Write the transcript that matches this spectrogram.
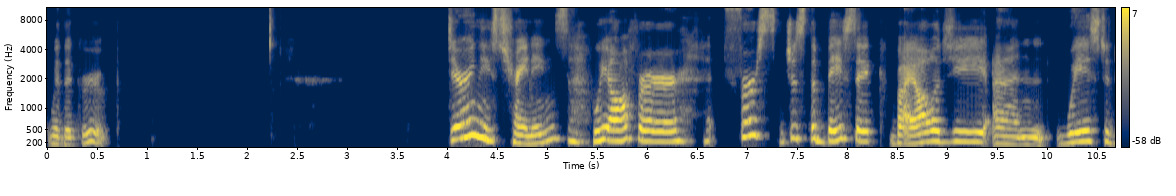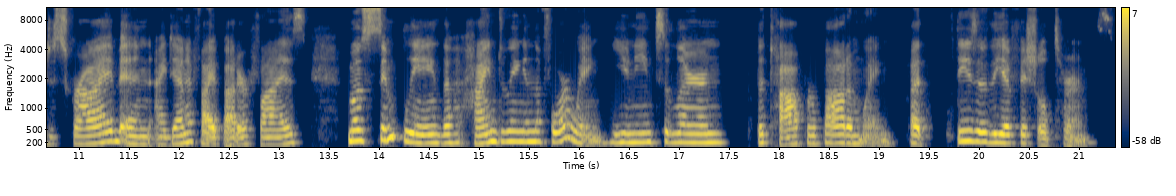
with a group. During these trainings, we offer first just the basic biology and ways to describe and identify butterflies. Most simply, the hind wing and the forewing. You need to learn the top or bottom wing, but these are the official terms.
